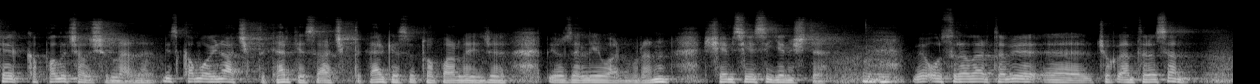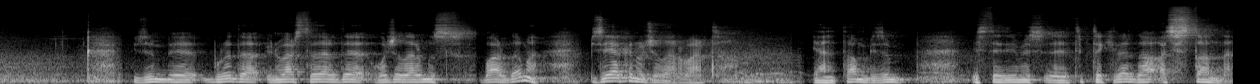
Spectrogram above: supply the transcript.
şey kapalı çalışırlardı. Biz kamuoyuna açıktık. Herkese açıktık. Herkese toparlayıcı bir özelliği vardı buranın. Şemsiyesi genişti. Ve o sıralar tabii e, çok enteresan. Bizim e, burada üniversitelerde hocalarımız vardı ama bize yakın hocalar vardı. Yani tam bizim istediğimiz e, tiptekiler daha asistandı.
